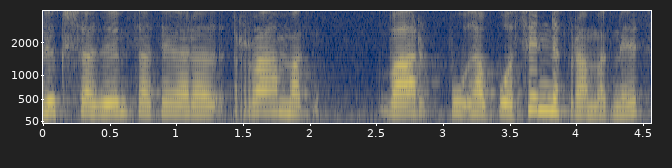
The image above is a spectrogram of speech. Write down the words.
hugsaðu um það þegar að ramagn var búið, það búið að finna upp ramagnið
